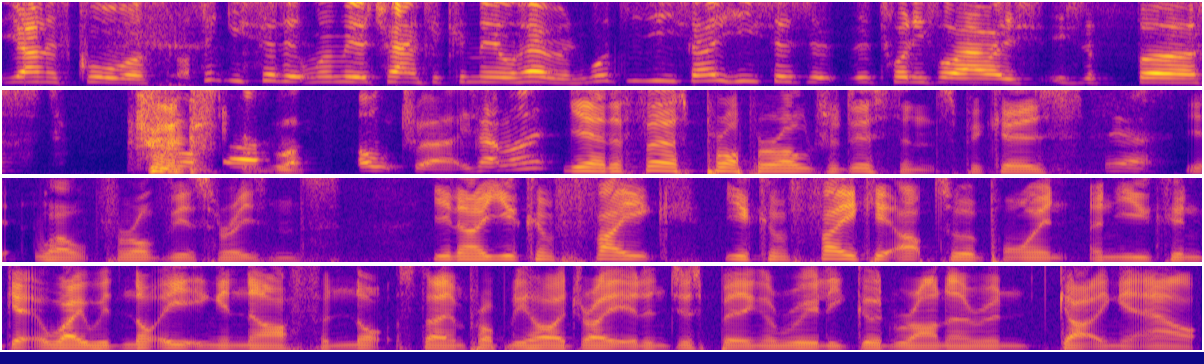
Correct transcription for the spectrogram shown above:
Yanis Kouros. I think you said it when we were chatting to Camille Herron. What did he say? He says that the 24 hours is the first ultra. Is that right? yeah, the first proper ultra distance because Yeah. Yeah, well, for obvious reasons. You know, you can fake you can fake it up to a point and you can get away with not eating enough and not staying properly hydrated and just being a really good runner and gutting it out.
